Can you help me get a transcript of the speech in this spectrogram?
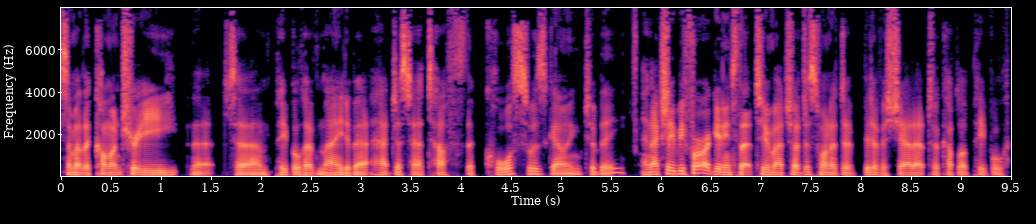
some of the commentary that um, people have made about how, just how tough the course was going to be. And actually, before I get into that too much, I just wanted a bit of a shout out to a couple of people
